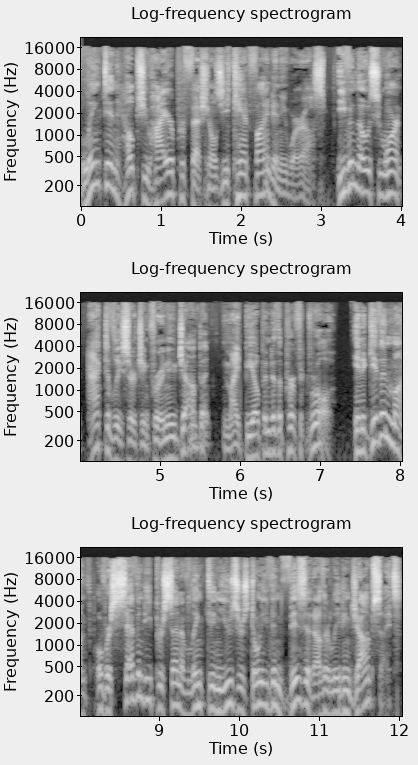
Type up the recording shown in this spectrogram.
LinkedIn helps you hire professionals you can't find anywhere else, even those who aren't actively searching for a new job but might be open to the perfect role. In a given month, over 70% of LinkedIn users don't even visit other leading job sites.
